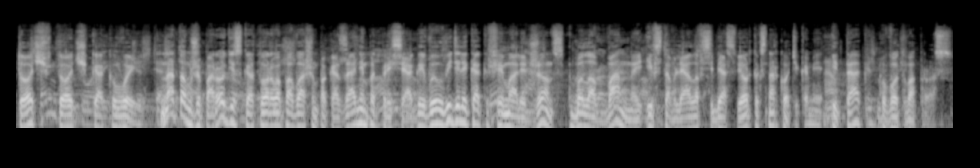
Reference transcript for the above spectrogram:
точь-точь, как вы. На том же пороге, с которого, по вашим показаниям под присягой, вы увидели, как Фемали Джонс была в ванной и вставляла в себя сверток с наркотиками. Итак, вот вопрос.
